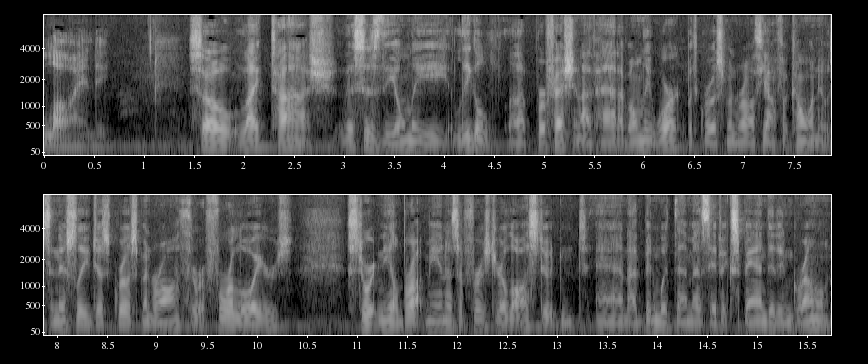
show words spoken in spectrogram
law, Andy? So, like Tosh, this is the only legal uh, profession I've had. I've only worked with Grossman Roth Yaffa Cohen. It was initially just Grossman Roth. There were four lawyers. Stuart Neil brought me in as a first year law student, and I've been with them as they've expanded and grown.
